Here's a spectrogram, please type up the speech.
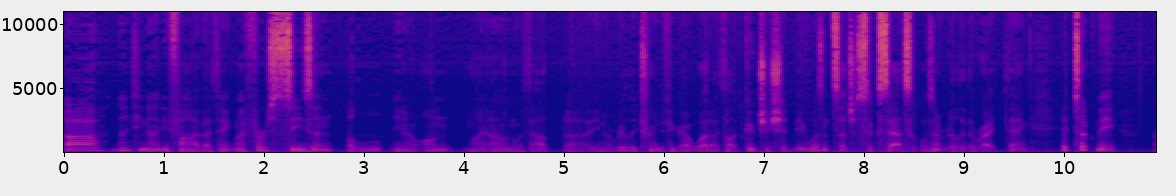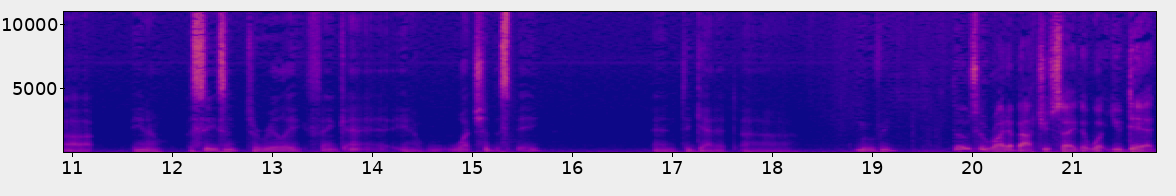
Uh, 1995, I think. My first season, you know, on my own, without uh, you know really trying to figure out what I thought Gucci should be, wasn't such a success. It wasn't really the right thing. It took me, uh, you know, a season to really think, eh, you know, what should this be, and to get it uh, moving. Those who write about you say that what you did,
